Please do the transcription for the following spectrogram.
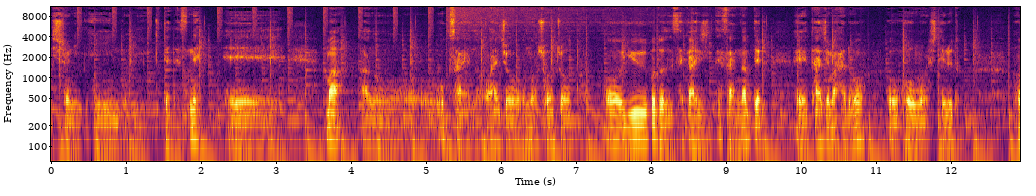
一緒にインドに来てですね、えー、まああの奥さんへの愛情の象徴ということで世界遺産になっている、えー、タージマハルを訪問していると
